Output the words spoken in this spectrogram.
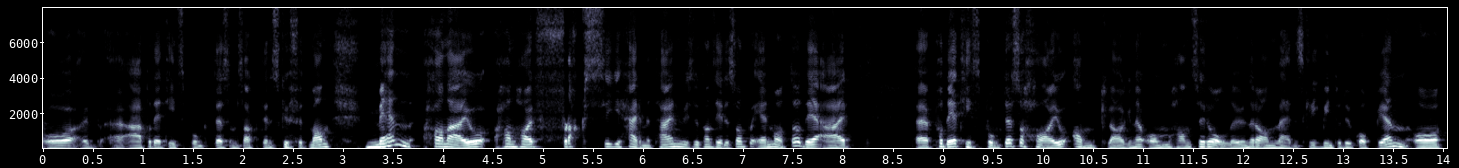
og er på det tidspunktet som sagt en skuffet mann. Men han er jo Han har flaks i hermetegn, hvis du kan si det sånn, på en måte, og det er eh, på det tidspunktet så har jo anklagene om hans rolle under annen verdenskrig begynt å dukke opp igjen. Og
